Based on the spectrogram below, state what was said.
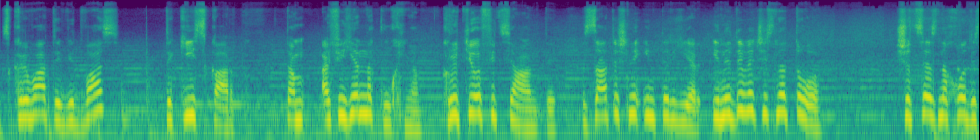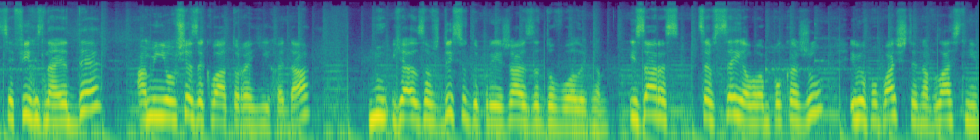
скривати від вас такий скарб. Там офігенна кухня, круті офіціанти, затишний інтер'єр. І не дивлячись на те, що це знаходиться фіг знає де, а мені взагалі з екватора їхати, да? ну я завжди сюди приїжджаю з задоволенням. І зараз це все я вам покажу, і ви побачите на власні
